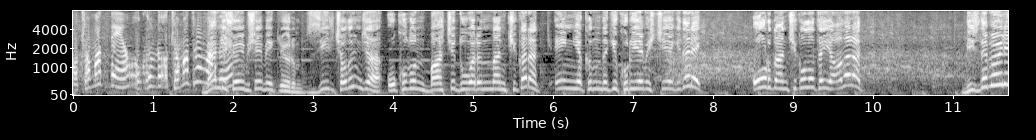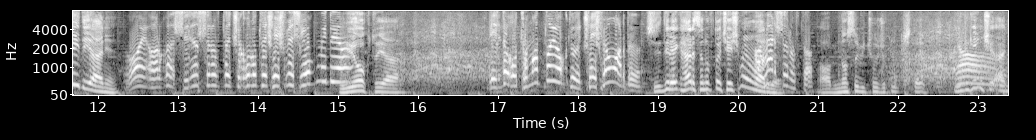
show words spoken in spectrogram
Otomat ne ya? Okulda otomat mı vardı Ben de ya? şöyle bir şey bekliyorum. Zil çalınca okulun bahçe duvarından çıkarak en yakındaki kuru yemişçiye giderek oradan çikolatayı alarak bizde böyleydi yani. Vay arkadaş sizin sınıfta çikolata çeşmesi yok muydu ya? Yoktu ya. Bizde otomat da yoktu. Çeşme vardı. Siz direkt her sınıfta çeşme mi vardı? her sınıfta. Abi nasıl bir çocukluk işte. İlginç yani.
